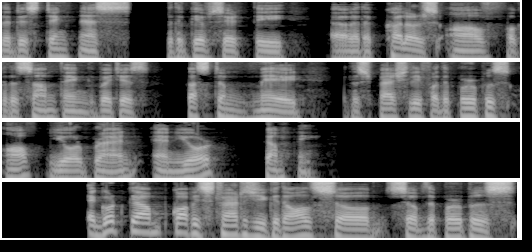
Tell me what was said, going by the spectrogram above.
the distinctness that gives it the uh, the colors of the something which is custom made, especially for the purpose of your brand and your company. A good copy strategy could also serve the purpose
